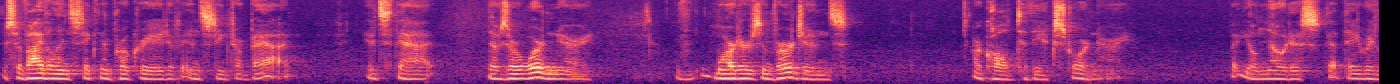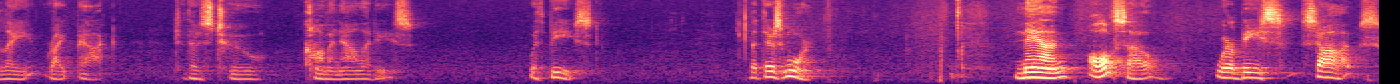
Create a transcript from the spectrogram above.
the survival instinct and the procreative instinct are bad. It's that those are ordinary. martyrs and virgins are called to the extraordinary. But you'll notice that they relate right back to those two commonalities with beast. But there's more. Man also, where beast stops.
